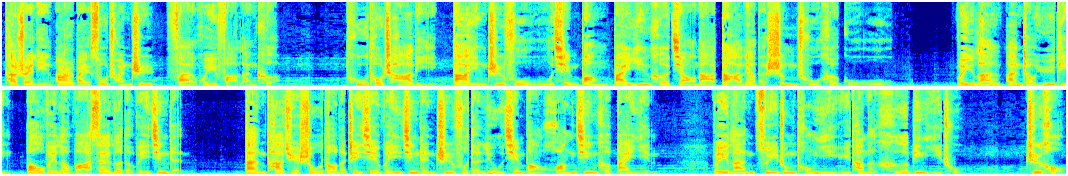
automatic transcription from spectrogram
他率领二百艘船只返回法兰克。秃头查理答应支付五千磅白银和缴纳大量的牲畜和谷物。维兰按照约定包围了瓦塞勒的维京人，但他却收到了这些维京人支付的六千磅黄金和白银。维兰最终同意与他们合兵一处。之后，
